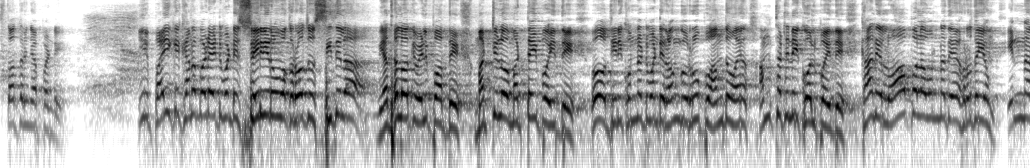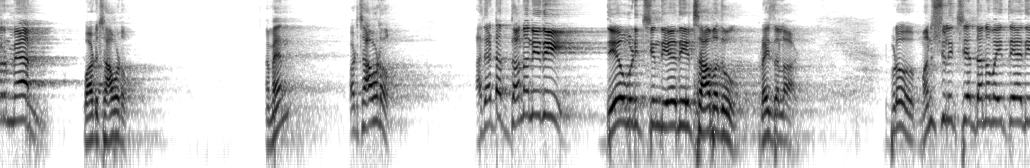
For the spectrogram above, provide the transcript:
స్తోత్రం చెప్పండి. ఈ పైకి కనబడేటువంటి శరీరం ఒకరోజు శిథిల వ్యధలోకి వెళ్ళిపోద్ది. మట్టిలో మట్టి అయిపోయింది ఓ దీనికి ఉన్నటువంటి రంగు రూపు అందం అంతటినీ కోల్పోయింది కానీ లోపల ఉన్నదే హృదయం ఇన్నర్ మ్యాన్ వాడు చావడం. ఆమెన్ వాడు చావడం. అదట ధననిధి. దేవుడిచ్చింది ఏది చావదు. ప్రైజ్ అలాడ్ ఇప్పుడు మనుషులు ఇచ్చే ధనం అయితే అది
